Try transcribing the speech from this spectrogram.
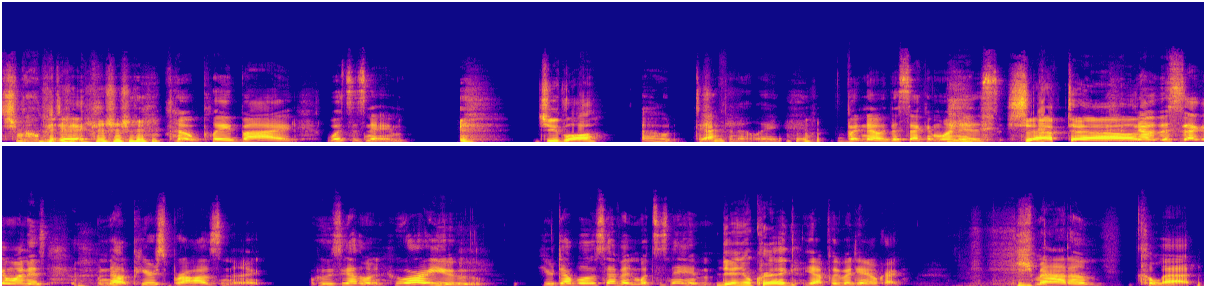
Schmoby Dick. no, played by what's his name? Jude Law? Oh, definitely. but no, the second one is Saptown. no, the second one is not Pierce Brosnan. Who's the other one? Who are you? You're 007. What's his name? Daniel Craig? Yeah, played by Daniel Craig. Schmadam, Colette,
